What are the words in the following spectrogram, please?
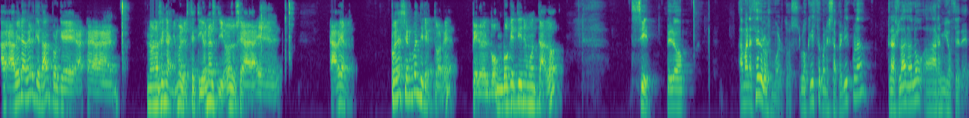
A, a ver, a ver qué tal, porque a- a- no nos engañemos, este tío no es Dios. O sea, eh, a ver, puede ser buen director, ¿eh? Pero el bombo que tiene montado, Sí, pero Amanecer de los Muertos, lo que hizo con esa película, trasládalo a Army of the Dead.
